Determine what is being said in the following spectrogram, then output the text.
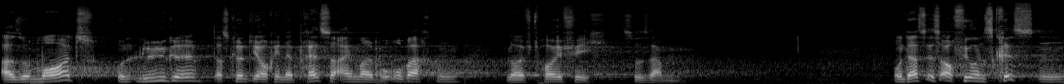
Also Mord und Lüge, das könnt ihr auch in der Presse einmal beobachten, läuft häufig zusammen. Und das ist auch für uns Christen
